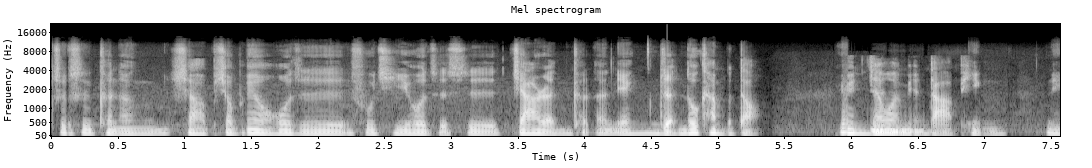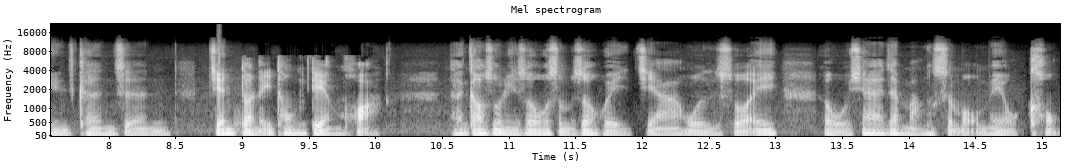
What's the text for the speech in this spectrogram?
就是可能小小朋友或者是夫妻或者是家人，可能连人都看不到，因为你在外面嗯打拼，你可能只能简短的一通电话来告诉你说我什么时候回家，或者说哎呃我现在在忙什么，我没有空。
